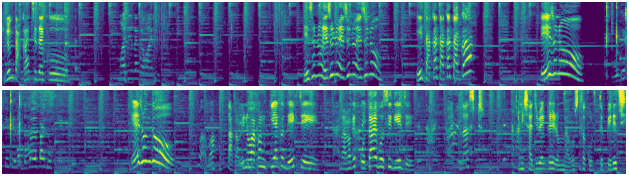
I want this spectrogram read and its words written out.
কিরম তাকাচ্ছে দেখো এ শোনো এ শোনো এ শোনো এ শোনো এই তাকা তাকা তাকা এ শোনো। এ বাবা, তাকাবি না এখন কি একটা দেখছে? আমাকে কোথায় বসিয়ে দিয়েছে? লাস্ট আমি সাজি ব্যাগটার এরম ব্যবস্থা করতে পেরেছি।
